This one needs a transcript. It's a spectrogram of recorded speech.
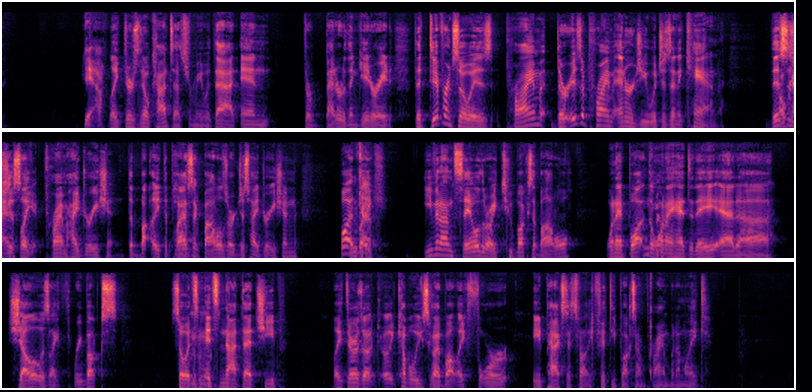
Yeah. like there's no contest for me with that, and they're better than Gatorade. The difference though is Prime. There is a Prime Energy which is in a can. This Okay. is just like Prime hydration. The like the plastic bottles are just hydration, but Okay. like even on sale they're like two bucks a bottle. When I bought the Okay. one I had today at uh, Shell, it was like three bucks. So it's Mm-hmm. it's not that cheap. Like there was a, a couple weeks ago, I bought like four eight packs. I spent like fifty bucks on Prime, but I'm like,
